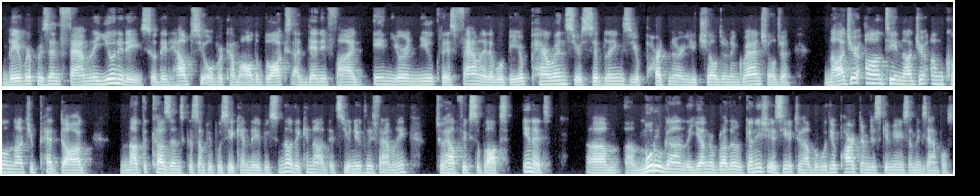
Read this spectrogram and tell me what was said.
they represent family unity. So it helps you overcome all the blocks identified in your nucleus family. That will be your parents, your siblings, your partner, your children and grandchildren. Not your auntie, not your uncle, not your pet dog, not the cousins, because some people say, can they fix? No, they cannot. It's your nucleus family to help fix the blocks in it. Um, uh, Murugan, the younger brother of Ganesha, is here to help with your partner. I'm just giving you some examples.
